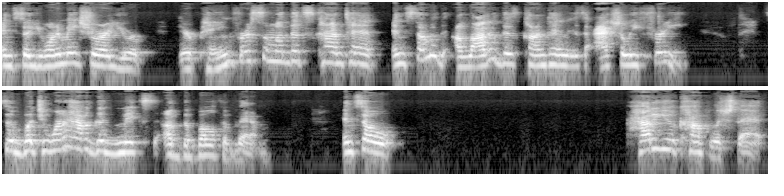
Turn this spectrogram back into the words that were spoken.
And so you want to make sure you're they're paying for some of this content and some of the, a lot of this content is actually free so but you want to have a good mix of the both of them and so how do you accomplish that?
